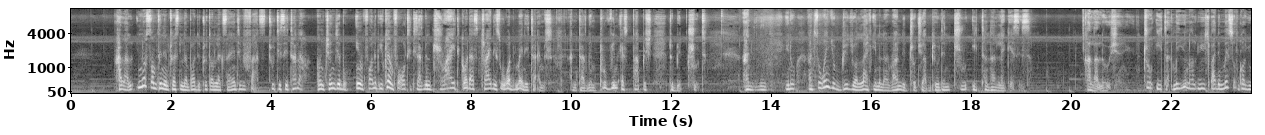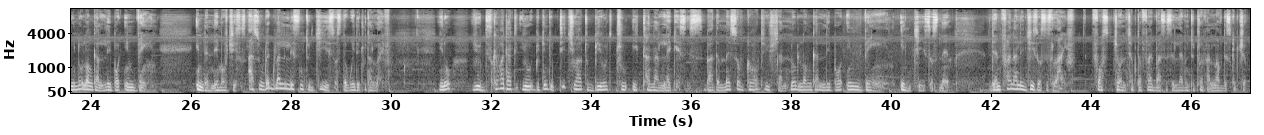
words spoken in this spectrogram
Hallelujah. You know something interesting about the truth, unlike scientific facts? Truth is eternal, unchangeable, infallible. You can't fault it. It has been tried. God has tried His word many times, and it has been proven, established to be truth. And you know, and so when you build your life in and around the truth, you are building true eternal legacies. Hallelujah. True eternal. May you not use by the mercy of God, you will no longer labor in vain. In the name of Jesus. As you regularly listen to Jesus, the way, the truth, and life you know, you discover that you begin to teach you how to build true eternal legacies. By the mercy of God, you shall no longer labor in vain in Jesus' name. Then finally, Jesus life. First John chapter 5, verses 11 to 12. I love the scripture.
